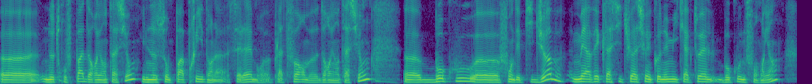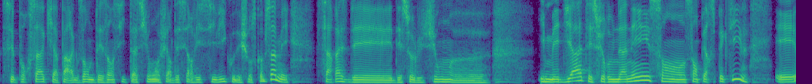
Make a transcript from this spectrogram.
ne trouvent pas d'orientation, ils ne sont pas pris dans la célèbre plateforme d'orientation. Euh, beaucoup euh, font des petits jobs, mais avec la situation économique actuelle, beaucoup ne font rien. C'est pour ça qu'il y a par exemple des incitations à faire des services civiques ou des choses comme ça, mais ça reste des, solutions euh, immédiates et sur une année sans, perspective. Et,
